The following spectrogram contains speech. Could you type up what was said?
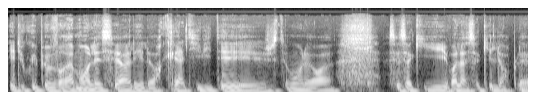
Et du coup, ils peuvent vraiment laisser aller leur créativité et justement leur. C'est ça qui, voilà, ça qui leur plaît.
